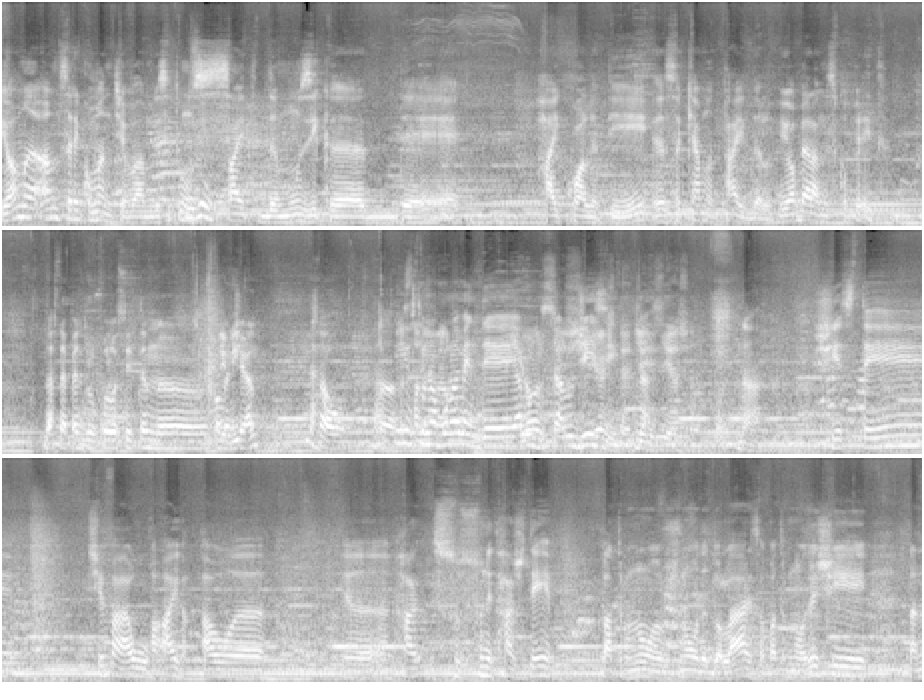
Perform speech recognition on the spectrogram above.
Eu am, am să recomand ceva. Am găsit un site de muzică de high quality, se cheamă Tidal. Eu abia l-am descoperit. De asta pentru folosit în uh, comercial? Sau? Ah. Este un abonament de al lui- al lui Jay-Z. De Da. Jay-Z, așa. Da. Și este ceva, au, au, au uh, uh, ha- su- sunet HD 4,99 de dolari sau 4,90 și la 9,90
